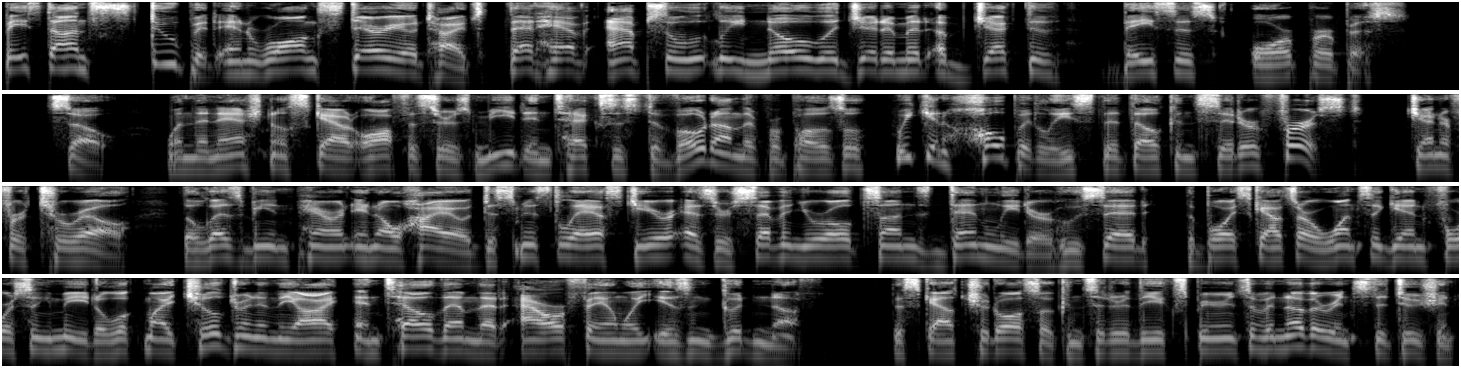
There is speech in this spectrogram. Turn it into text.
based on stupid and wrong stereotypes that have absolutely no legitimate objective basis or purpose. So, when the National Scout officers meet in Texas to vote on the proposal, we can hope at least that they'll consider first Jennifer Tyrrell, the lesbian parent in Ohio, dismissed last year as her seven year old son's den leader, who said, The Boy Scouts are once again forcing me to look my children in the eye and tell them that our family isn't good enough. The Scouts should also consider the experience of another institution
